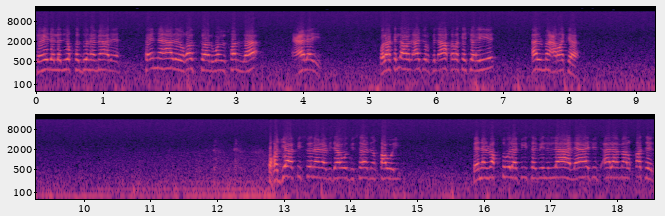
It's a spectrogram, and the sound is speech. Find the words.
شهيد الذي يقتل دون ماله فإن هذا يغسل ويصلى عليه. ولكن له الأجر في الآخرة كشهيد المعركة. وقد جاء في سنن أبي داود بسند قوي. فإن المقتول في سبيل الله لا يجد ألم القتل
